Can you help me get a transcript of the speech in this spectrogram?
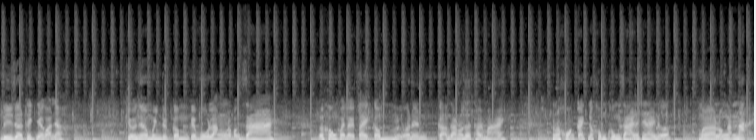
Đi rất là thích nhé các bạn nhá. Kiểu như là mình được cầm cái vô lăng nó bằng da ấy, Nó không phải là tay cầm nữa nên cảm giác nó rất thoải mái. Nó khoảng cách nó không không dài như thế này nữa, Mà nó ngắn lại.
